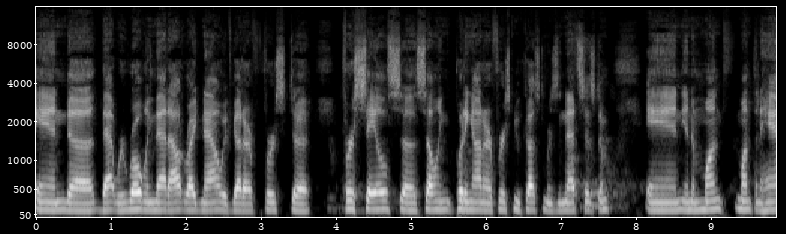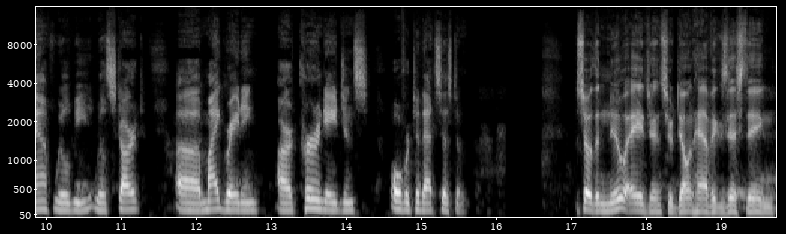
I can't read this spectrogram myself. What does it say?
and uh, that we're rolling that out right now. We've got our first uh, first sales uh, selling, putting on our first new customers in that system, and in a month, month and a half, we'll be we'll start uh, migrating our current agents over to that system. So the new agents who don't have existing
